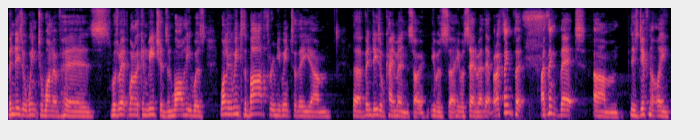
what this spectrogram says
Vin Diesel went to one of his was at one of the conventions, and while he was while he went to the bathroom, he went to the um, uh, Vin Diesel came in, so he was uh, he was sad about that. But I think that I think that um, there's definitely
